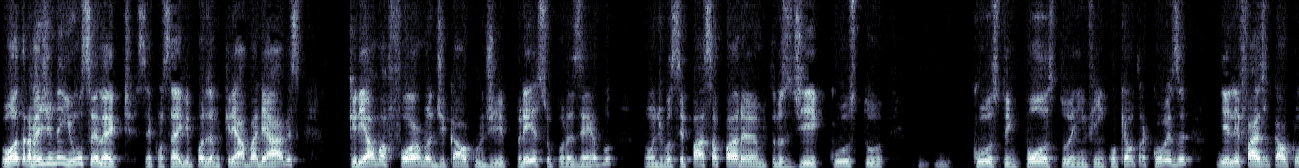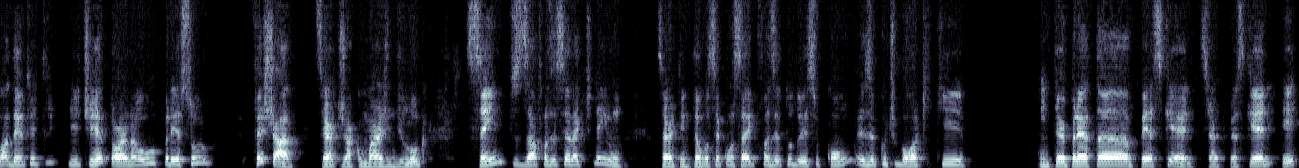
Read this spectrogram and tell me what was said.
ou através de nenhum select. Você consegue, por exemplo, criar variáveis, criar uma fórmula de cálculo de preço, por exemplo, onde você passa parâmetros de custo, custo, imposto, enfim, qualquer outra coisa, e ele faz o cálculo lá dentro e te retorna o preço fechado, certo? Já com margem de lucro, sem precisar fazer select nenhum, certo? Então você consegue fazer tudo isso com Execute Block que interpreta PSQL, certo? PSQL e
